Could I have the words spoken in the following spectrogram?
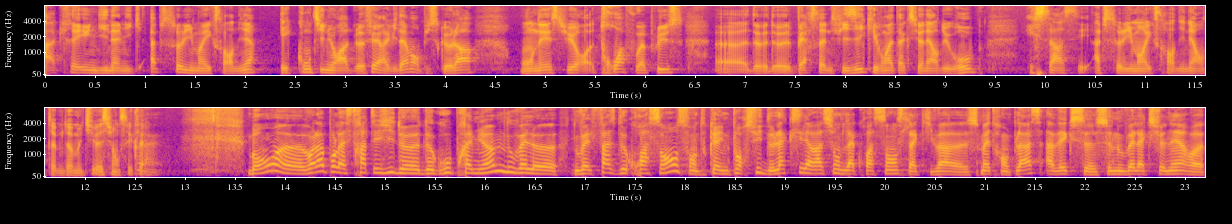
a créé une dynamique absolument extraordinaire et continuera de le faire évidemment, puisque là, on est sur trois fois plus euh, de, personnes physiques qui vont être actionnaires du groupe. Et ça, c'est absolument extraordinaire en termes de motivation, c'est clair. Bon, euh, voilà pour la stratégie de, groupe premium, nouvelle, euh, nouvelle phase de croissance, ou en tout cas une poursuite de l'accélération de la croissance là qui va euh, se mettre en place avec ce, nouvel actionnaire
